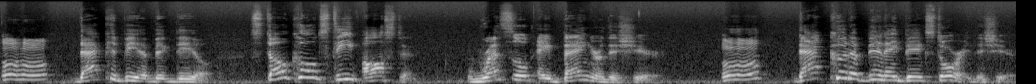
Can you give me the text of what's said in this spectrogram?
Mm-hmm. That could be a big deal. Stone Cold Steve Austin wrestled a banger this year. Mm-hmm. That could have been a big story this year.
